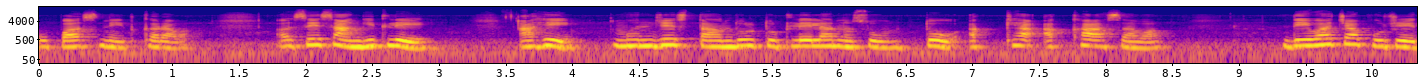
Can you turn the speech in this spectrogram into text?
उपासनेत करावा असे सांगितले आहे. म्हणजेच तांदूळ तुटलेला नसून तो अख्ख्या अख्खा असावा. देवाच्या पूजेत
